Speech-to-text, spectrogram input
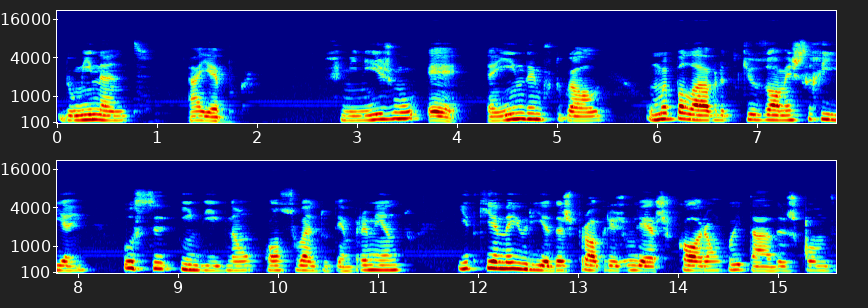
dominante à época. Feminismo é, ainda em Portugal, uma palavra de que os homens se riem ou se indignam consoante o temperamento e de que a maioria das próprias mulheres coram coitadas como de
